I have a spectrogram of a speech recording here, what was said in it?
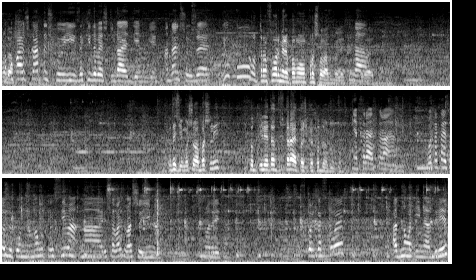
Ну да. Покупаешь карточку и закидываешь туда деньги. А дальше уже юху. Ну, трансформеры, по-моему, в прошлый раз были, если не Да. ошибаюсь. Подожди, мы что, обошли? Или это вторая точка художника? Нет, вторая, вторая. Вот это я тоже помню. Могут красиво нарисовать ваше имя. Смотрите. Сколько стоит? Одно имя 200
